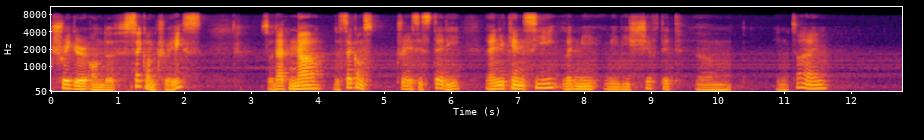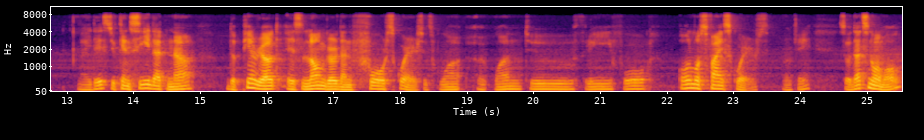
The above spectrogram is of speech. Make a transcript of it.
trigger on the second trace. So that now the second trace is steady and you can see let me maybe shift it um, in time like this you can see that now the period is longer than four squares. It's one, uh, one, two, three, four, almost five squares. Okay, so that's normal.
